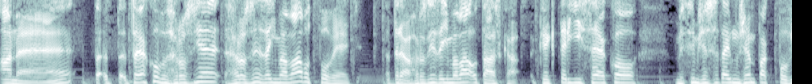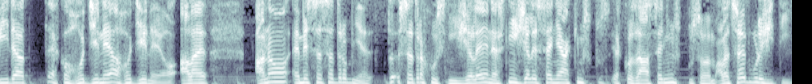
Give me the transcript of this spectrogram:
a ne. To, to, to je jako hrozně, hrozně zajímavá odpověď teda hrozně zajímavá otázka, ke který se jako myslím, že se tady můžeme pak povídat jako hodiny a hodiny, jo, ale ano, emise se drobně, se trochu snížily, nesnížily se nějakým způsob, jako zásadním způsobem, ale co je důležitý,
